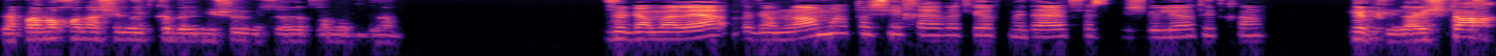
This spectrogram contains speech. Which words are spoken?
זו הפעם האחרונה שלא התקבל מישהו למכללת רמת גן. וגם עליה, וגם לה אמרת שהיא חייבת להיות מידה אפס בשביל להיות איתך? כן, כי לה יש תחת,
